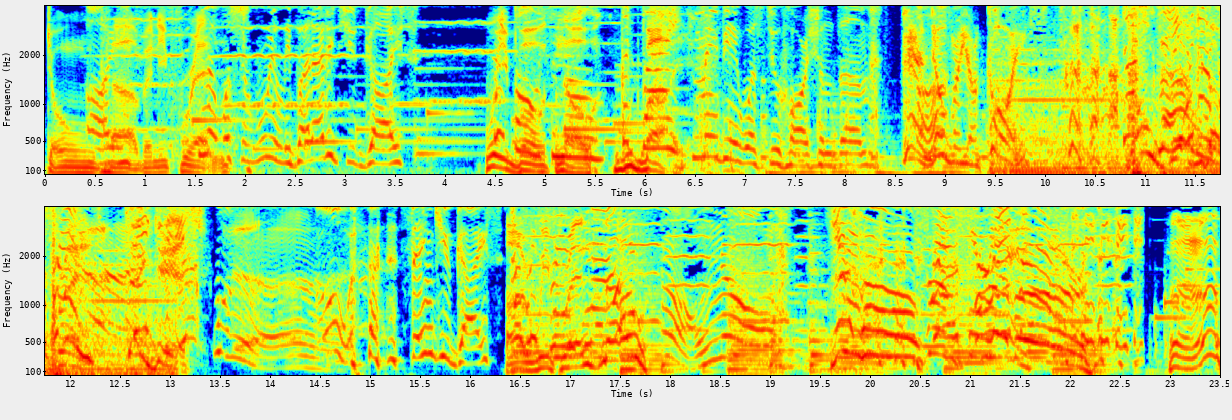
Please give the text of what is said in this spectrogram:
don't I- have any friends. That was a really bad attitude, guys. we both know. Goodbye. Maybe I was too harsh on them. Hand over your coins! Don't play with our friend, friend! take this! Oh, thank you, guys. Are we friends now? Oh no. You friends forever! huh?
